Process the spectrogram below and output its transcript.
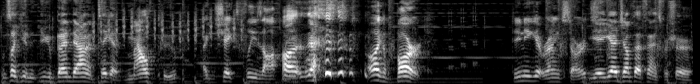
Looks like you you can bend down and take a mouth poop. I can shake the fleas off. me. Uh, oh, I can bark. Do you need to get running starts? yeah, you gotta jump that fence for sure.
